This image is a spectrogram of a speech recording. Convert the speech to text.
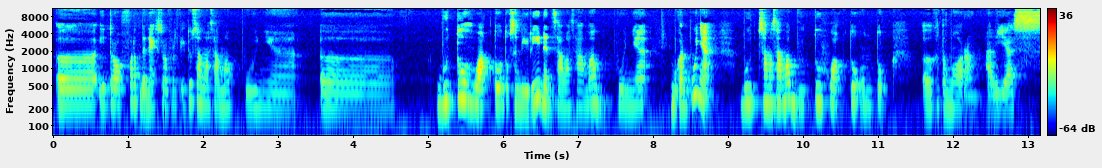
eh, introvert dan extrovert itu sama-sama punya eh, butuh waktu untuk sendiri dan sama-sama punya bukan punya but- sama-sama butuh waktu untuk eh, ketemu orang alias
